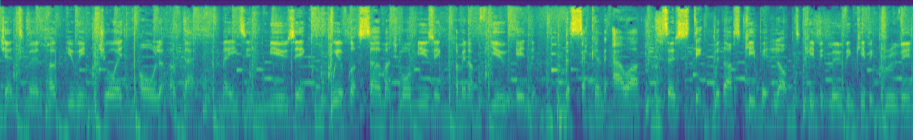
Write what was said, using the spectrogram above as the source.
Gentlemen. Hope you enjoyed all of that amazing music. We have got so much more music coming up for you in the second hour. So stick with us, keep it locked, keep it moving, keep it grooving,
